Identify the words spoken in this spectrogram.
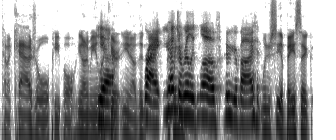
kind of casual people. You know what I mean? Yeah. Like you're, you know, the, Right. You like have to really love who you're buying. when you see a basic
